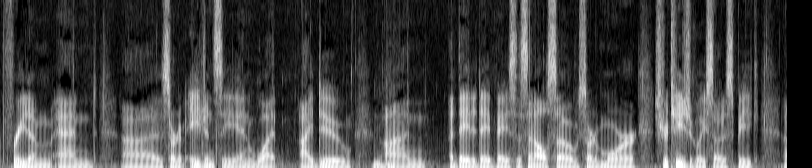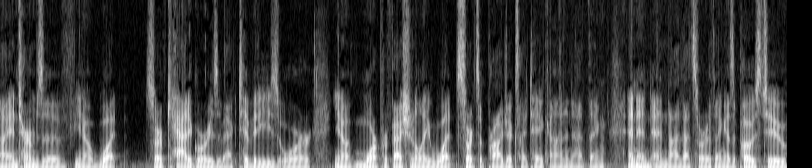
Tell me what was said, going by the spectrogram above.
freedom and uh, sort of agency in what I do on a day-to-day basis, and also sort of more strategically, so to speak, uh, in terms of you know what sort of categories of activities or you know more professionally what sorts of projects I take on and that thing and and, and uh, that sort of thing as opposed to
